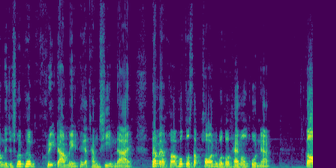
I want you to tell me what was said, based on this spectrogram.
นเนี่ยจะช่วยเพิ่มคริดาเมจให้กับทั้งทีมได้ นั่นหมายความว่าพวกตัวซัพพอร์ตหรือว่าตัวแท้งของคุณเนี่ยก็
